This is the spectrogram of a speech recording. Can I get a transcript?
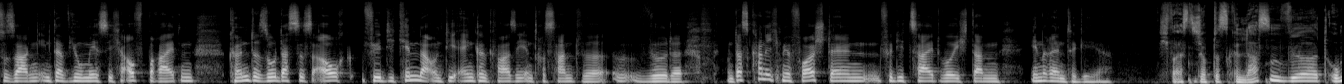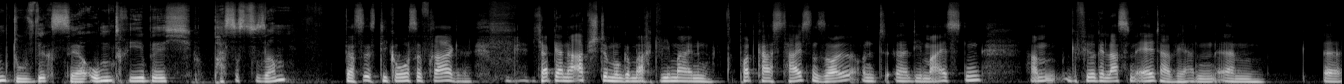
sozusagen interviewmäßig aufbereiten könnte, so dass es auch für die Kinder und die Enkel quasi interessant würde. Und das kann ich mir vorstellen für die Zeit, wo ich dann in Rente gehe. Ich weiß nicht, ob das gelassen wird. Um, du wirkst sehr umtriebig. Passt es zusammen? Das ist die große Frage. Ich habe ja eine Abstimmung gemacht, wie mein Podcast heißen soll. Und äh, die meisten haben für gelassen älter werden ähm, äh,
